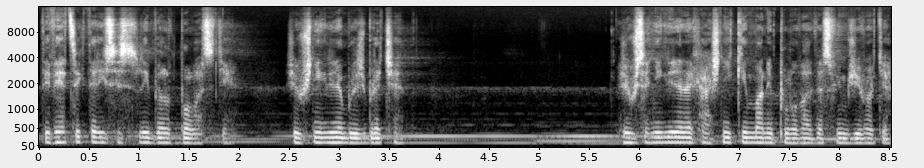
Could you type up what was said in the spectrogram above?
Ty věci, které jsi slíbil v bolesti, že už nikdy nebudeš brečet, že už se nikdy nenecháš nikým manipulovat ve svém životě.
